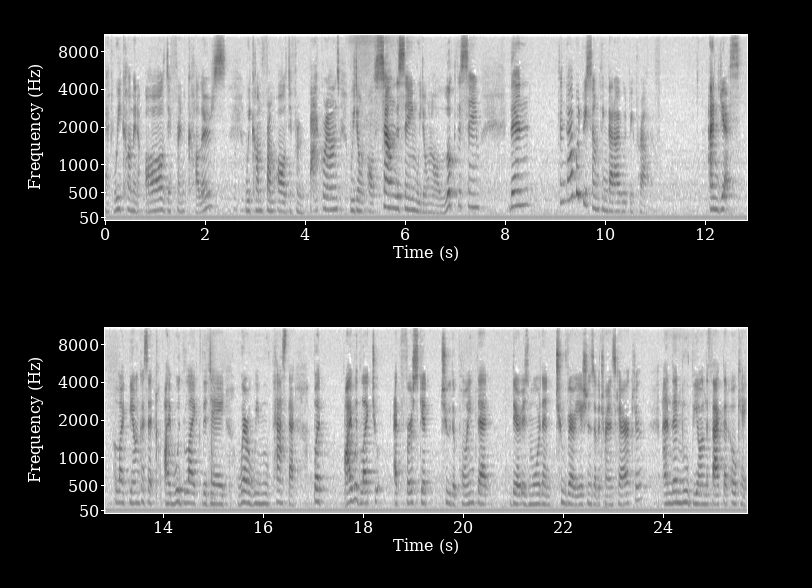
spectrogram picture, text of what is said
that we come in all different colors. We come from all different backgrounds. We don't all sound the same. We don't all look the same. Then, then that would be something that I would be proud of. And yes, like Bianca said, I would like the day where we move past that. But I would like to at first get to the point that there is more than two variations of a trans character and then move beyond the fact that, okay,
